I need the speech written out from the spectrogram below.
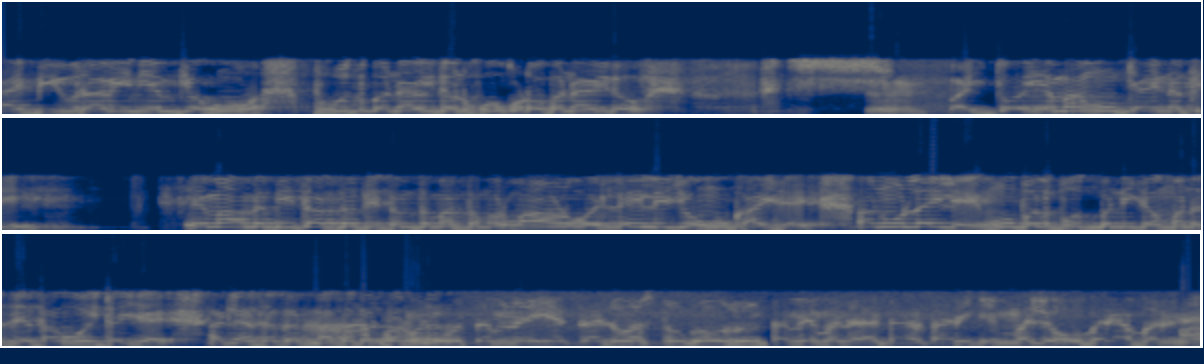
કાંઈ બીવરાવીને એમ કયો કે હું ભૂત બનાવી દઉં ને કુકડો બનાવી દઉં. ઈ તો એમાં હું ક્યાંય નથી. એમાં અમે બીતા જ નથી. તમે તમારે તમારું વાહણ હોય લઈ લેજો હું ખાઈ જાય. અને હું લઈ લઈ હું ભલે ભૂત બની જાઉં મને જે થવું હોય થઈ જાય. એટલે જગતમાં ખબર પડે. હું તમને એક જ વસ્તુ કહું છું તમે મને અઢાર તારીખે મળ્યો બરાબર છે?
